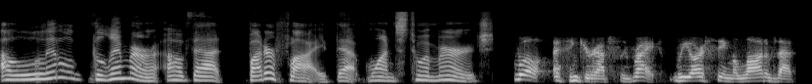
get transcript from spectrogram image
a little glimmer of that butterfly that wants to emerge. Well, I think you're absolutely right. We are seeing a lot of that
